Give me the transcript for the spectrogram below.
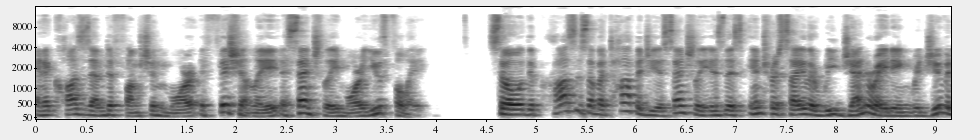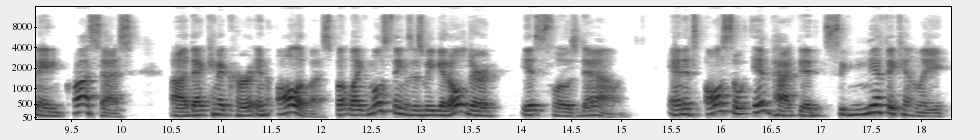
and it causes them to function more efficiently, essentially more youthfully. So the process of autophagy essentially is this intracellular regenerating, rejuvenating process uh, that can occur in all of us. But like most things, as we get older, it slows down, and it's also impacted significantly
